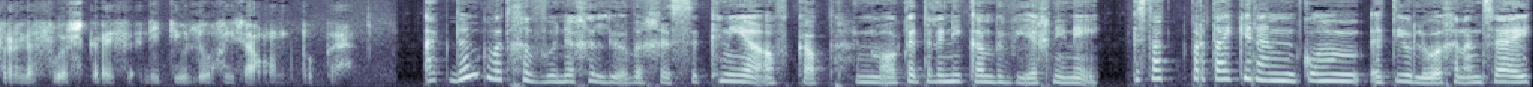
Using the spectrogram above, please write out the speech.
vir hulle voorskryf in die teologiese handboeke. Ek dink wat gewone gelowiges se knieë afkap en maak dat hulle nie kan beweeg nie, nê. Is dat partykeer dan kom 'n teoloog en dan sê hy,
